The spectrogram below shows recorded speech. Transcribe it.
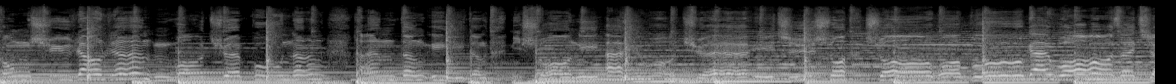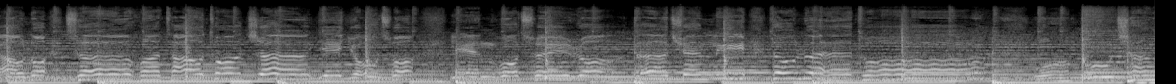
空虚扰人，我却不能喊等一等。你说你爱我，却一直说说我不该窝在角落，策划逃脱，这也有错。连我脆弱的权利都掠夺。我不唱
